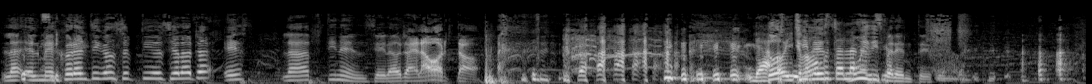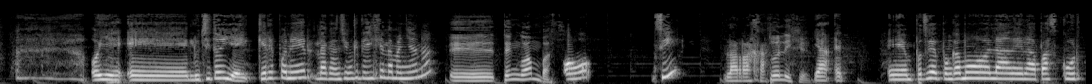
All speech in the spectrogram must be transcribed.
La- el mejor anticonceptivo, decía la otra, es la abstinencia y la otra el aborto. Ya, Dos oye, vamos a chiles la muy canción. diferentes. Oye, eh, Luchito DJ, ¿quieres poner la canción que te dije en la mañana? Eh, tengo ambas. ¿O sí? La raja. Tú eliges. Ya, eh, eh, entonces pongamos la de la Paz Kurt,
